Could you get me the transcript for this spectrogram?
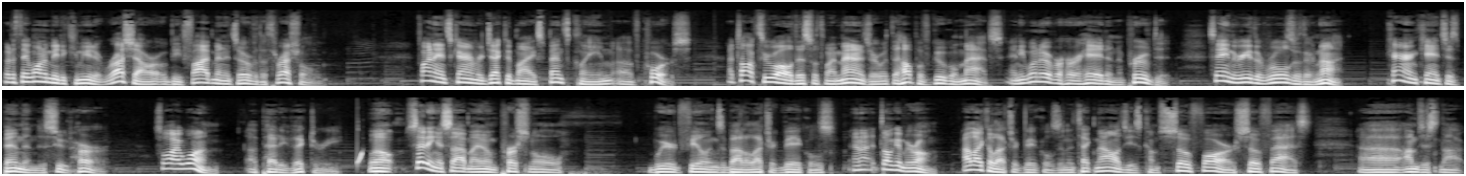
But if they wanted me to commute at rush hour, it would be five minutes over the threshold. Finance Karen rejected my expense claim, of course. I talked through all this with my manager with the help of Google Maps, and he went over her head and approved it, saying they're either rules or they're not. Karen can't just bend them to suit her. So I won. A petty victory. Well, setting aside my own personal weird feelings about electric vehicles, and I, don't get me wrong, I like electric vehicles, and the technology has come so far so fast. Uh, I'm just not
